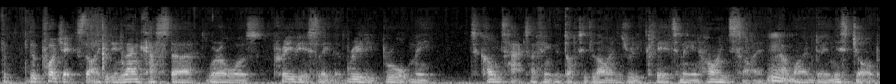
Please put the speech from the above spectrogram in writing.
The, the projects that I did in Lancaster, where I was previously, that really brought me to contact. I think the dotted line is really clear to me in hindsight about why I'm doing this job.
